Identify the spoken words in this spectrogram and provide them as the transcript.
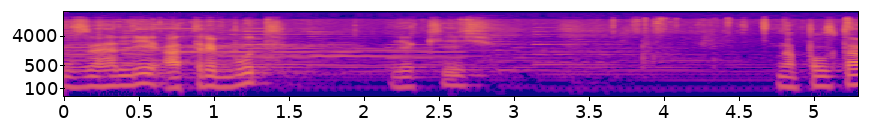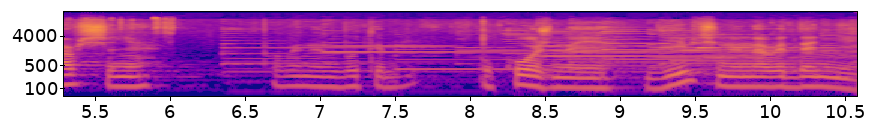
взагалі атрибут, який на Полтавщині повинен бути у кожної дівчини на виданні.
